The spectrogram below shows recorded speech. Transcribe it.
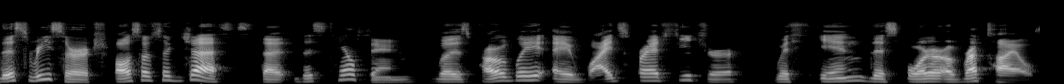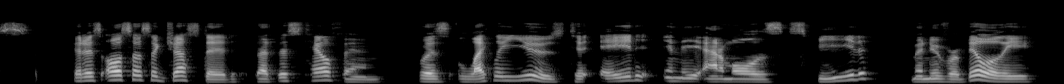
This research also suggests that this tail fin was probably a widespread feature within this order of reptiles. It is also suggested that this tail fin was likely used to aid in the animal's speed, maneuverability,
